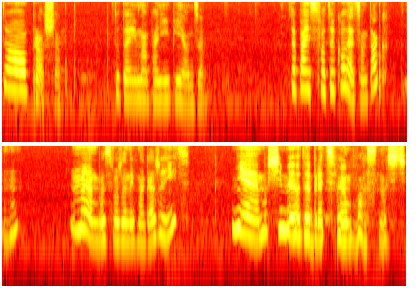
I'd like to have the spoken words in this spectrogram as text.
To proszę. Tutaj ma pani pieniądze. To państwo tylko lecą, tak? Mhm. Mam bez złożonych bagaży nic? Nie, musimy odebrać swoją własność.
